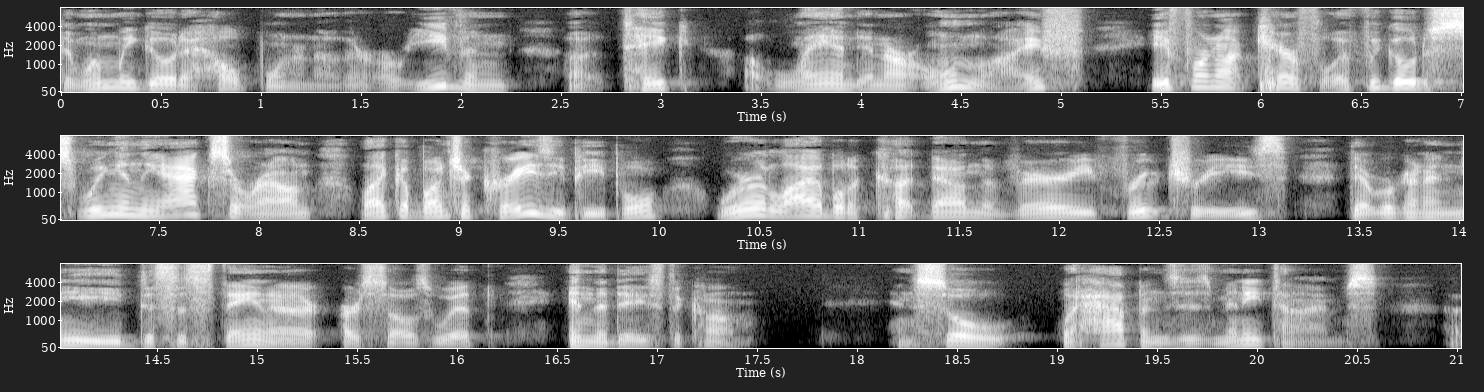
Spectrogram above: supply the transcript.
That when we go to help one another or even uh, take uh, land in our own life if we're not careful. If we go to swinging the axe around like a bunch of crazy people, we're liable to cut down the very fruit trees that we're going to need to sustain our, ourselves with in the days to come. And so, what happens is many times uh,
